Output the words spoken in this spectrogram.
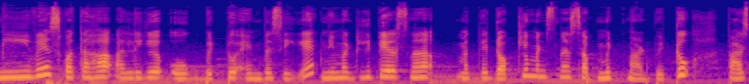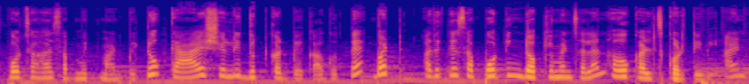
ನೀವೇ ಸ್ವತಃ ಅಲ್ಲಿಗೆ ಹೋಗ್ಬಿಟ್ಟು ಎಂಬಸಿಗೆ ನಿಮ್ಮ ಡೀಟೇಲ್ಸ್ನ ಮತ್ತೆ ಡಾಕ್ಯುಮೆಂಟ್ಸ್ನ ಸಬ್ಮಿಟ್ ಮಾಡಿಬಿಟ್ಟು ಪಾಸ್ಪೋರ್ಟ್ ಸಹ ಸಬ್ಮಿಟ್ ಮಾಡಿಬಿಟ್ಟು ಕ್ಯಾಶ್ ಅಲ್ಲಿ ದುಡ್ಡು ಕಟ್ಟಬೇಕಾಗುತ್ತೆ ಬಟ್ ಅದಕ್ಕೆ ಸಪೋರ್ಟಿಂಗ್ ಡಾಕ್ಯುಮೆಂಟ್ಸ್ ಎಲ್ಲ ನಾವು ಕಳ್ಸಿಕೊಡ್ತೀವಿ. ಅಂಡ್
